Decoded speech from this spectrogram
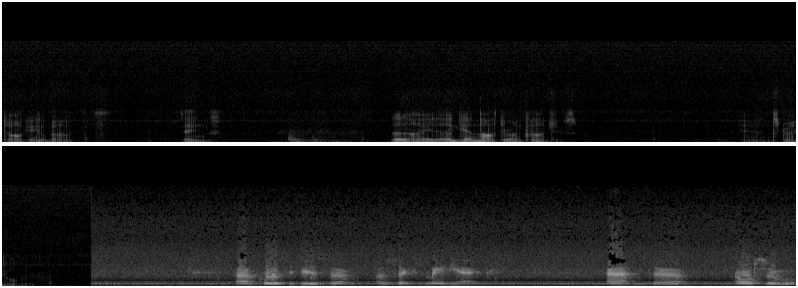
talking about things that I, again, knocked her unconscious and strangled her. Of course, it is a, a sex maniac. And. Uh, also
